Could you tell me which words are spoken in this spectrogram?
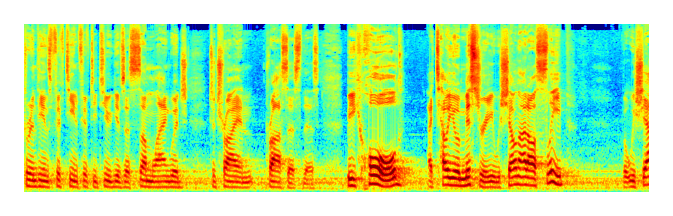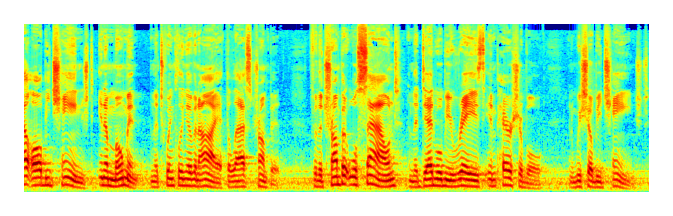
Corinthians 15 52 gives us some language to try and process this. Behold, I tell you a mystery. We shall not all sleep, but we shall all be changed in a moment, in the twinkling of an eye, at the last trumpet. For the trumpet will sound, and the dead will be raised imperishable, and we shall be changed.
